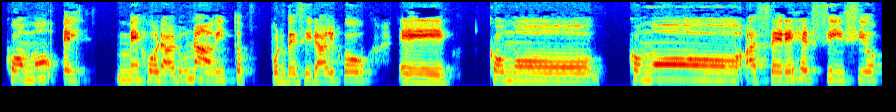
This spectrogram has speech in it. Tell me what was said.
cómo el mejorar un hábito, por decir algo, eh, como, como hacer ejercicio,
